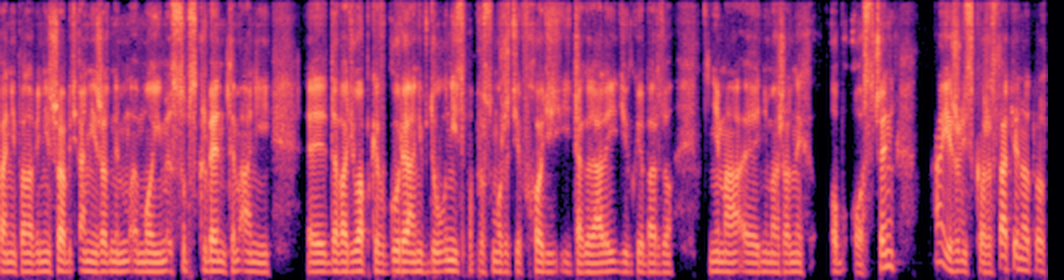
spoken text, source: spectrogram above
panie panowie, nie trzeba być ani żadnym moim subskrybentem, ani e, dawać łapkę w górę, ani w dół, nic, po prostu możecie wchodzić i tak dalej. Dziękuję bardzo. Nie ma, e, nie ma żadnych obostrzeń. A jeżeli skorzystacie, no to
